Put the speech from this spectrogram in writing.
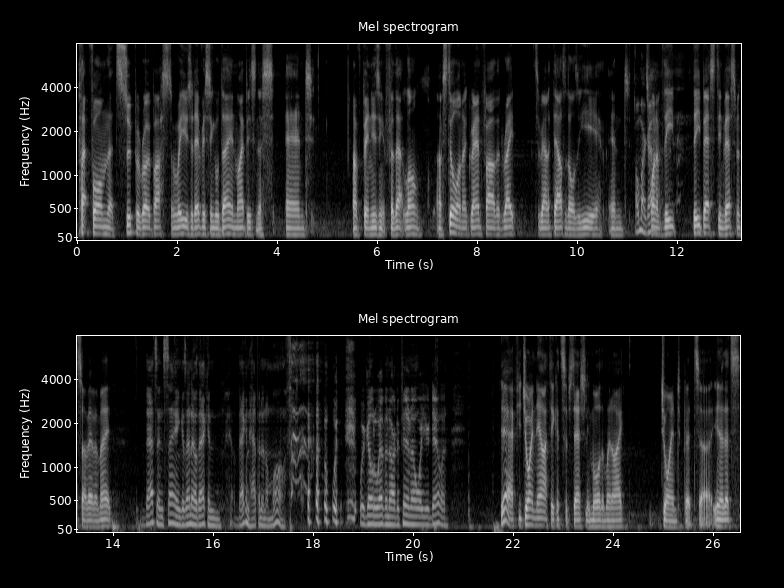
platform that's super robust, and we use it every single day in my business. And I've been using it for that long. I'm still on a grandfathered rate. It's around a thousand dollars a year, and oh my it's God. one of the the best investments I've ever made. That's insane because I know that can that can happen in a month. we, we go to webinar depending on what you're doing. Yeah, if you join now, I think it's substantially more than when I joined. But uh, you know, that's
